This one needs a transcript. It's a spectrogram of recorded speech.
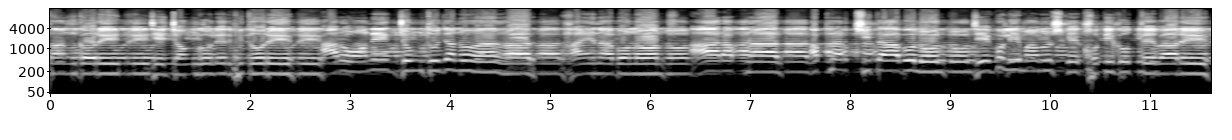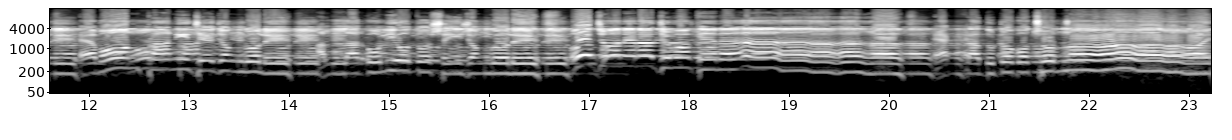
অবস্থান করে যে জঙ্গলের ভিতরে আরও অনেক জন্তু জানোয়ার, হায়না বলুন, আর আপনার আপনার চিতা বলুন, যেগুলি মানুষকে ক্ষতি করতে পারে। এমন প্রাণী যে জঙ্গলে, আল্লাহর অলিও তো সেই জঙ্গলে। ও জনেরা যুবকেরা, একটা দুটো বছর নয়,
